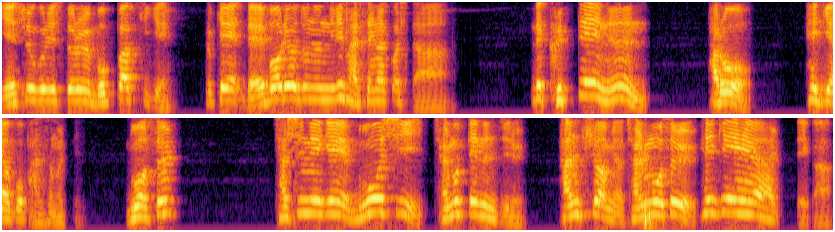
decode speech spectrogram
예수 그리스도를 못 박히게 그렇게 내버려 두는 일이 발생할 것이다. 근데 그때는 바로 회개하고 반성할 때. 무엇을? 자신에게 무엇이 잘못됐는지를 반추하며 잘못을 회개해야 할 때가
